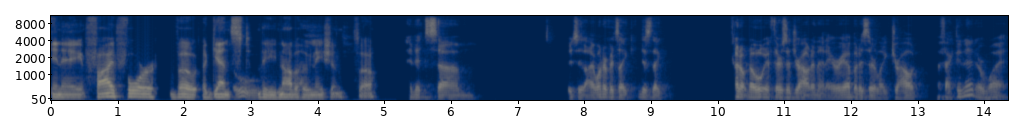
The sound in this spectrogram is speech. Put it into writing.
in a five-four vote against Ooh. the Navajo Nation. So. and it's um is it i wonder if it's like does like i don't know if there's a drought in that area but is there like drought affecting it or what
